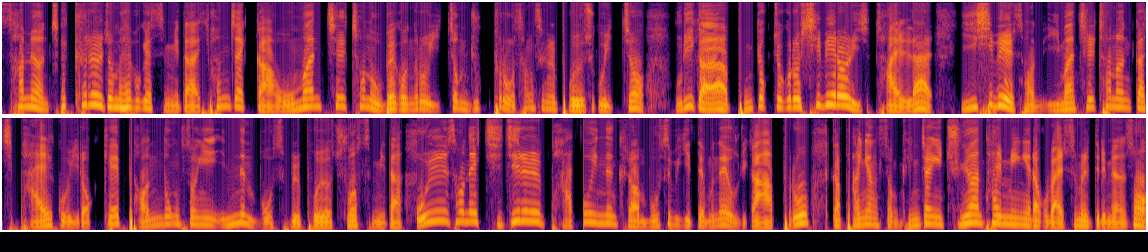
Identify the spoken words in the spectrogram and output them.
사면 체크를 좀 해보겠습니다. 현재가 57,500원으로 2.6% 상승을 보여주고 있죠. 우리가 본격적으로 11월 24일 날 20일선 27,000원까지 밟고 이렇게 변동성이 있는 모습을 보여주었습니다. 5일선의 지지를 받고 있는 그러한 모습이기 때문에 우리가 앞으로 그러니까 방향성 굉장히 중요한 타이밍이라고 말씀을 드리면서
